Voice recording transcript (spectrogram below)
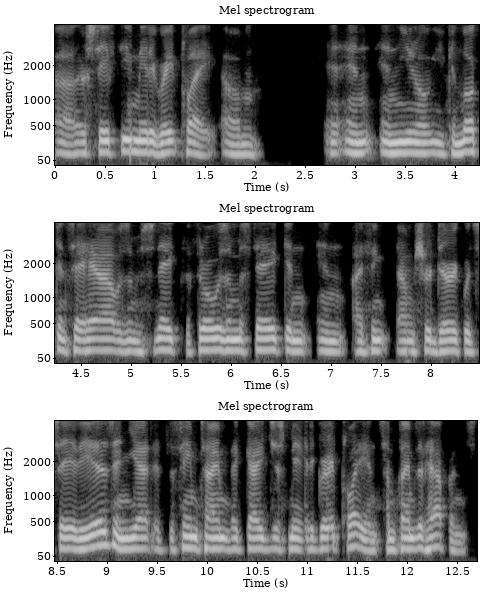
uh, their safety made a great play. Um, and, and and you know you can look and say hey it was a mistake. The throw was a mistake. And and i think i'm sure derek would say it is. And yet at the same time that guy just made a great play. And sometimes it happens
